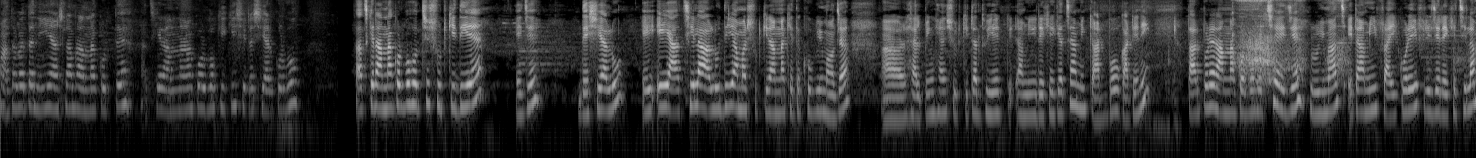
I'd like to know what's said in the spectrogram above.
মাথা ব্যথা নিয়ে আসলাম রান্না করতে। আজকে রান্না করব কি কি সেটা শেয়ার করব। আজকে রান্না করব হচ্ছে শুটকি দিয়ে, এই যে দেশি আলু এই এই আছিলা আলু দিয়ে আমার শুটকি রান্না খেতে খুবই মজা। আর হেল্পিং হ্যান্ড শুটকিটা ধুয়ে আমি রেখে গেছে, আমি কাটবো, কাটেনি। তারপরে রান্না করব হচ্ছে এই যে রুই মাছ। এটা আমি ফ্রাই করেই ফ্রিজে রেখেছিলাম।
